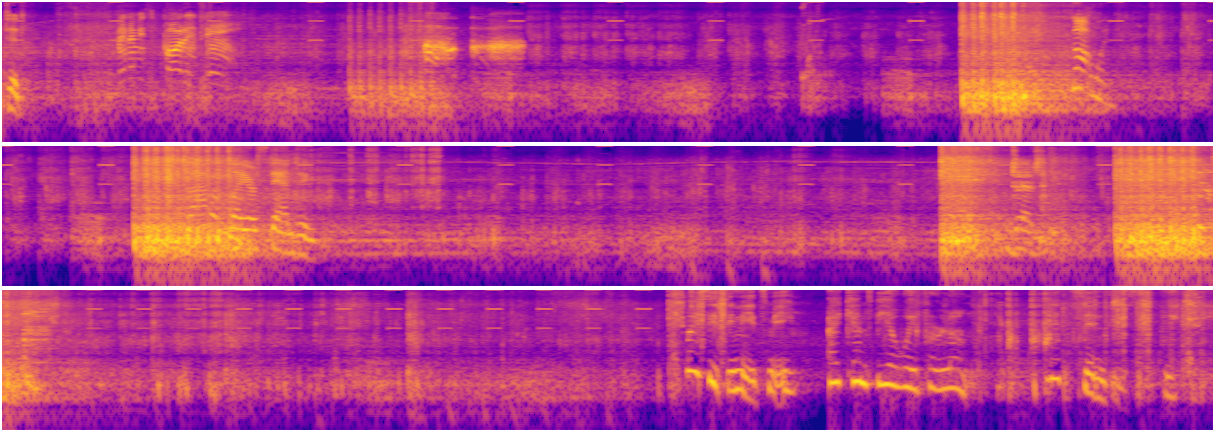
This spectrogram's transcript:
Planted. Enemy spotted A. Got one. Last player standing. Dead. My city needs me. I can't be away for long. Let's end this quickly.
